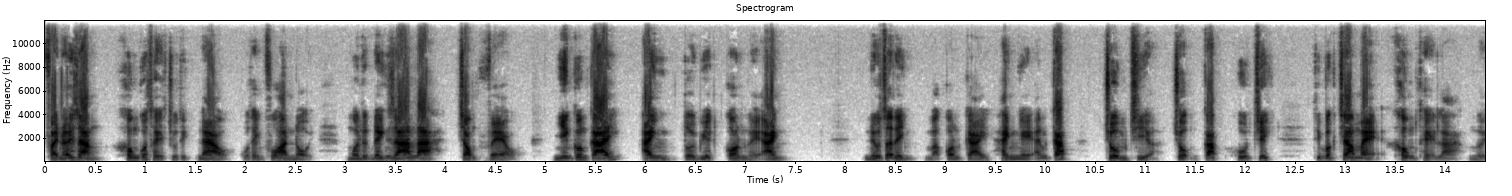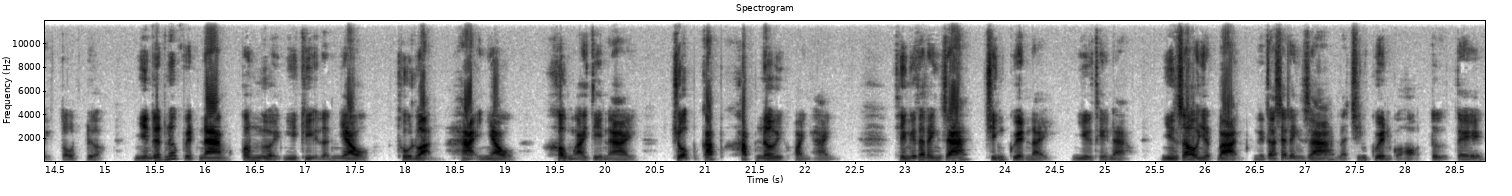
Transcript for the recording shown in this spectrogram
Phải nói rằng không có thể chủ tịch nào của thành phố Hà Nội mà được đánh giá là trong vèo. Nhìn con cái, anh tôi biết con người anh. Nếu gia đình mà con cái hành nghề ăn cắp, trôm chỉa, trộm cắp, hút trích thì bậc cha mẹ không thể là người tốt được. Nhìn đất nước Việt Nam, con người nghi kỵ lẫn nhau, thủ đoạn hại nhau, không ai tin ai, trộm cắp khắp nơi hoành hành. Thì người ta đánh giá chính quyền này như thế nào? Nhìn xã hội Nhật Bản, người ta sẽ đánh giá là chính quyền của họ tử tế.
